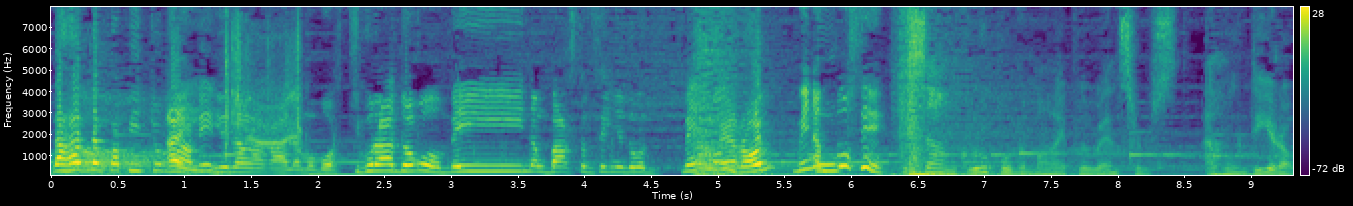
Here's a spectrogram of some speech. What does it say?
Lahat nagpa-picture sa Ay, amin. yun ang akala mo, boss. Sigurado ako, may nang backstab sa inyo doon. Meron. Meron? May nag-post eh. Isang grupo ng mga influencers ang hindi raw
